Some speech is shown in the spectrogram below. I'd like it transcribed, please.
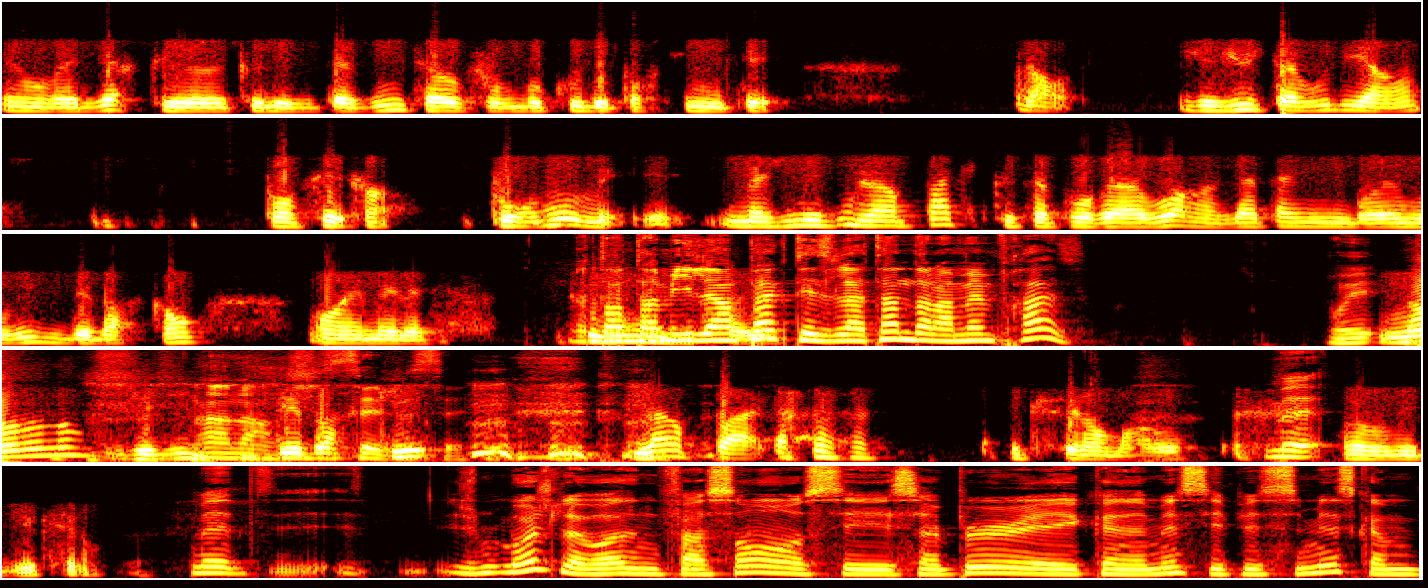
Et on va dire que, que les États-Unis, ça offre beaucoup d'opportunités. Alors, j'ai juste à vous dire, hein, pensez, enfin, pour vous, mais imaginez-vous l'impact que ça pourrait avoir un Zlatan Ibrahimovic débarquant en MLS. Attends, t'as mis l'impact et Zlatan dans la même phrase Oui. Non, non, non, j'ai dit Non, non, je sais, débarquer je sais. l'impact. excellent, bravo. Mais Bravo, excellent. Mais t- je- moi, je le vois d'une façon, c'est c'est un peu économiste et pessimiste comme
